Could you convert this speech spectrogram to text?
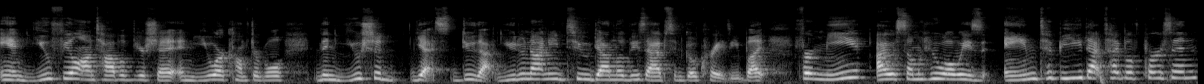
and you feel on top of your shit and you are comfortable, then you should, yes, do that. You do not need to download these apps and go crazy. But for me, I was someone who always aimed to be that type of person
